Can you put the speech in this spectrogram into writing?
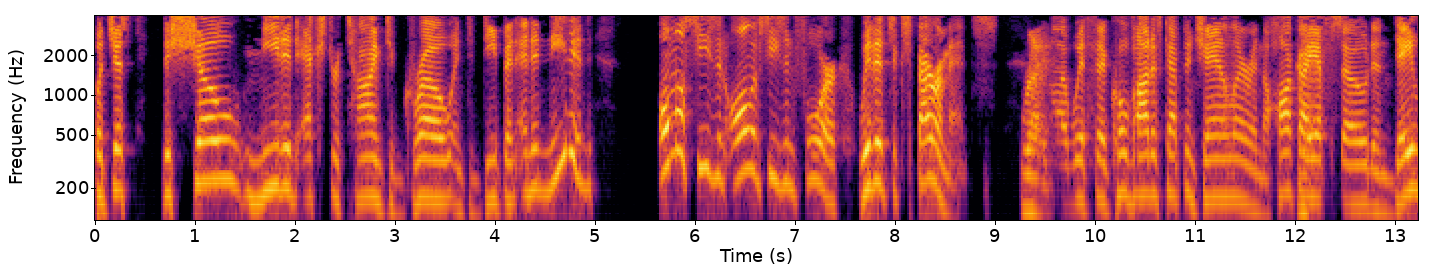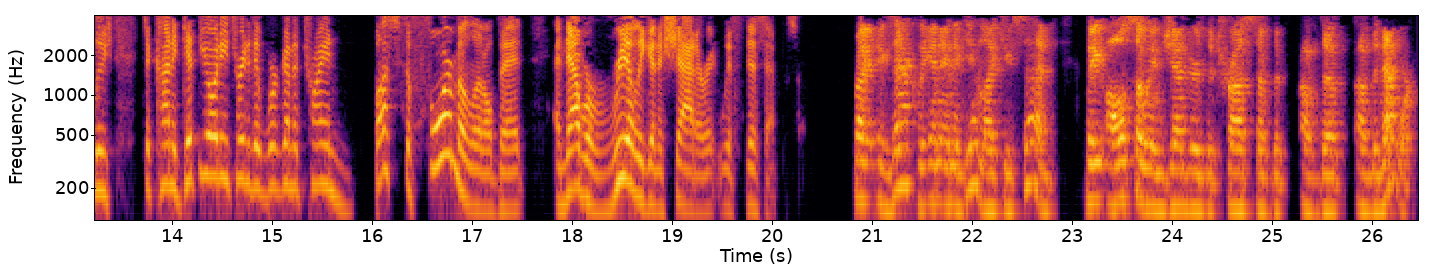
but just the show needed extra time to grow and to deepen, and it needed almost season all of season four with its experiments. Right. Uh, with the Quo Captain Chandler and the Hawkeye yes. episode and Deluge to kind of get the audience ready that we're going to try and bust the form a little bit. And now we're really going to shatter it with this episode. Right, exactly. And and again, like you said, they also engendered the trust of the of the of the network.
